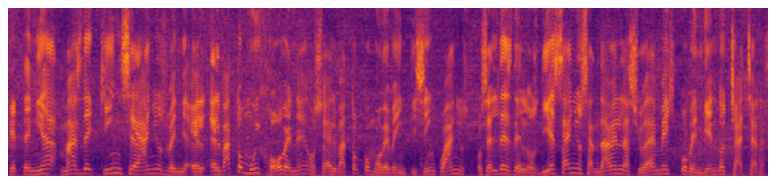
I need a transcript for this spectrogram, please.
que tenía más de 15 años, el, el vato muy joven, ¿eh? o sea, el vato como de 25 años. O sea, él desde los 10 años andaba en la Ciudad de México vendiendo chácharas.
